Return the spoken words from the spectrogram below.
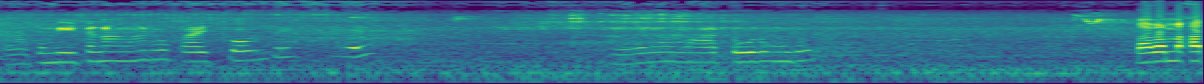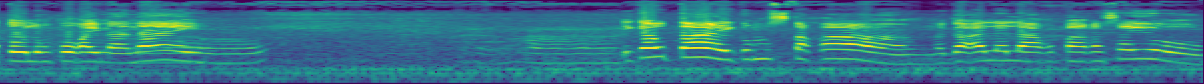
Para kumita ng ano, kahit konti. Eh, wala mga tulong doon. Para makatulong po kay nanay. Oo. Ah, Ikaw, Tay, kumusta ka? Nag-aalala ako para sa'yo.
